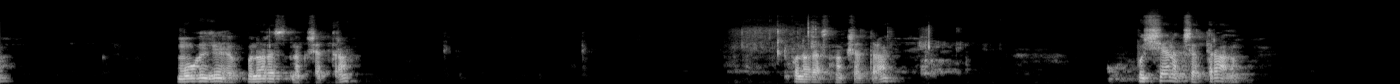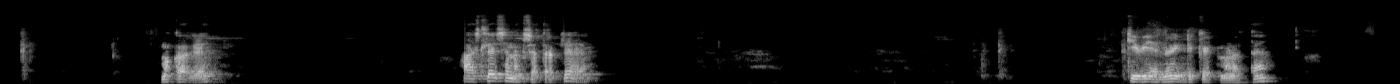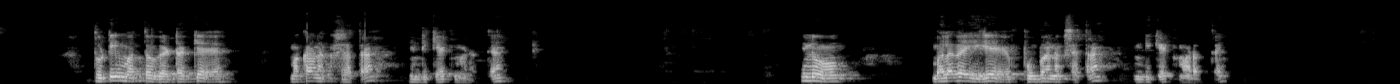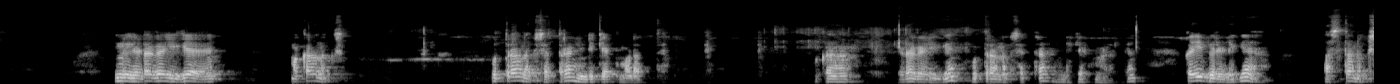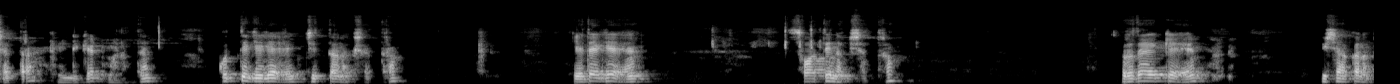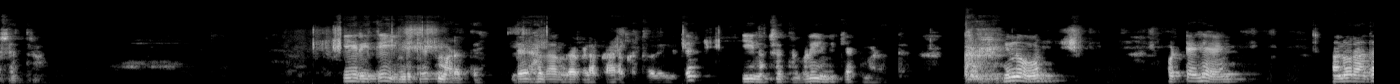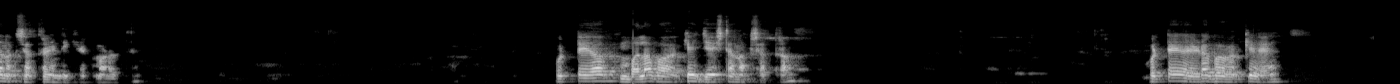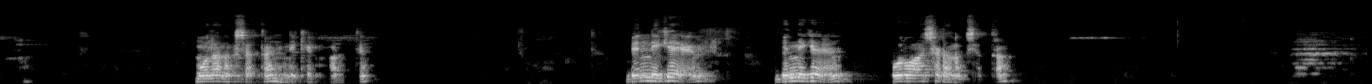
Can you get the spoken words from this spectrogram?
ಮೂಗಿಗೆ ಪುನರಸ್ ನಕ್ಷತ್ರ. ಪುನರಸ್ ನಕ್ಷತ್ರ. ಪುಷ್ಯ ನಕ್ಷತ್ರ ಮಕ್ಕಳಿಗೆ ಆಶ್ಲೇಷ ನಕ್ಷತ್ರಕ್ಕೆ ಕಿವಿಯನ್ನು ಇಂಡಿಕೇಟ್ ಮಾಡುತ್ತೆ. ತುಟಿ ಮತ್ತು ಗಡ್ಡಕ್ಕೆ ಮಕ ನಕ್ಷತ್ರ ಇಂಡಿಕೇಟ್ ಮಾಡುತ್ತೆ. ಇನ್ನು ಬಲಗೈಗೆ ಪುಬ್ಬ ನಕ್ಷತ್ರ ಇಂಡಿಕೇಟ್ ಮಾಡುತ್ತೆ. ಇನ್ನು ಎಡಗೈಗೆ ಮಕ ನಕ್ಷ, ಉತ್ತರ ನಕ್ಷತ್ರ ಇಂಡಿಕೇಟ್ ಮಾಡುತ್ತೆ. ಮಕ, ಎಡಗೈಗೆ ಉತ್ತರ ನಕ್ಷತ್ರ ಇಂಡಿಕೇಟ್ ಮಾಡುತ್ತೆ. ಕೈ ಬೆರಳಿಗೆ ಹಸ್ತ ನಕ್ಷತ್ರ ಇಂಡಿಕೇಟ್ ಮಾಡುತ್ತೆ. ಕುತ್ತಿಗೆಗೆ ಚಿತ್ತ ನಕ್ಷತ್ರ, ಎದೆಗೆ ಸ್ವಾತಿ ನಕ್ಷತ್ರ, ಹೃದಯಕ್ಕೆ ವಿಶಾಖ ನಕ್ಷತ್ರ. ಈ ರೀತಿ ಇಂಡಿಕೇಟ್ ಮಾಡುತ್ತೆ. ದೇಹದ ಅಂಗಗಳ ಕಾರಕತ್ವದೊಂದಿಗೆ ಈ ನಕ್ಷತ್ರಗಳು ಇಂಡಿಕೇಟ್ ಮಾಡುತ್ತೆ. ಇನ್ನು ಹೊಟ್ಟೆಗೆ ಅನುರಾಧ ನಕ್ಷತ್ರ ಇಂಡಿಕೇಟ್ ಮಾಡುತ್ತೆ. ಹೊಟ್ಟೆಯ ಬಲಭಾಗಕ್ಕೆ ಜ್ಯೇಷ್ಠ ನಕ್ಷತ್ರ. ಹೊಟ್ಟೆಯ ಎಡಭಾಗಕ್ಕೆ ಮೂಲ ನಕ್ಷತ್ರ ಇಂಡಿಕೇಟ್ ಮಾಡುತ್ತೆ. ಬೆನ್ನಿಗೆ ಬೆನ್ನಿಗೆ ಪೂರ್ವಾಷಾಢ ನಕ್ಷತ್ರ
